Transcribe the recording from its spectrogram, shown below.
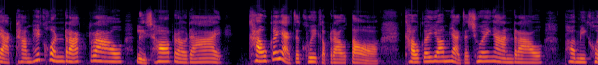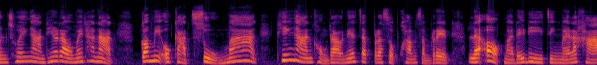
อยากทำให้คนรักเราหรือชอบเราได้ เขาก็อยากจะคุยกับเราต่อ เขาก็ย่อมอยากจะช่วยงานเรา พอมีคนช่วยงานที่เราไม่ถนัด ก็มีโอกาสสูงมาก ที่งานของเราเนี่ยจะประสบความสำเร็จและออกมาได้ดีจริงไหมล่ะคะ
